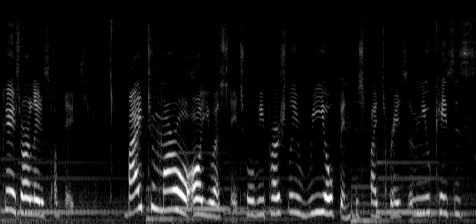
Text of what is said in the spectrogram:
Okay, so our latest updates. By tomorrow, all U.S. states will be partially reopened despite rates of new cases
